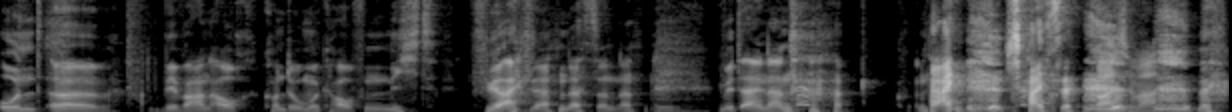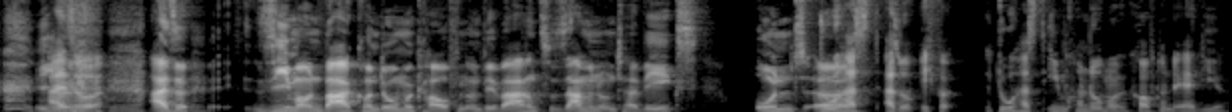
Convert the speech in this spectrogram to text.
Und äh, wir waren auch Kondome kaufen, nicht füreinander, sondern miteinander. Nein, scheiße. Warte mal. Also- also Simon war Kondome kaufen und wir waren zusammen unterwegs und Du äh, hast, also ich, du hast ihm Kondome gekauft und er dir.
